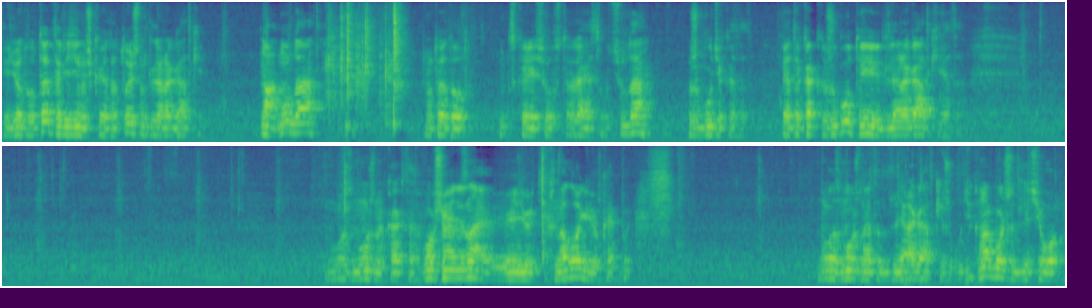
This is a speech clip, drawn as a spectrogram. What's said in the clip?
Идет вот эта резиночка, это точно для рогатки. А, ну да. Вот это вот, скорее всего, вставляется вот сюда. Жгутик этот. Это как жгут и для рогатки это. Возможно, как-то. В общем, я не знаю ее технологию, как бы. Ну, возможно, это для рогатки жгутик. Ну, а больше для чего?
